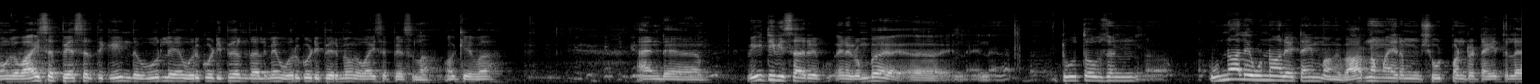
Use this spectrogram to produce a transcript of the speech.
உங்கள் வாய்ஸை பேசுறதுக்கு இந்த ஊரில் ஒரு கோடி பேர் இருந்தாலுமே ஒரு கோடி பேருமே உங்கள் வாய்ஸை பேசலாம். ஓகேவா அண்டு விடிவி சார் எனக்கு ரொம்ப uh, டூ தௌசண்ட் உன்னாலே உன்னாலே டைம் வாரணமாயிரம் ஷூட் பண்ணுற டயத்தில்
